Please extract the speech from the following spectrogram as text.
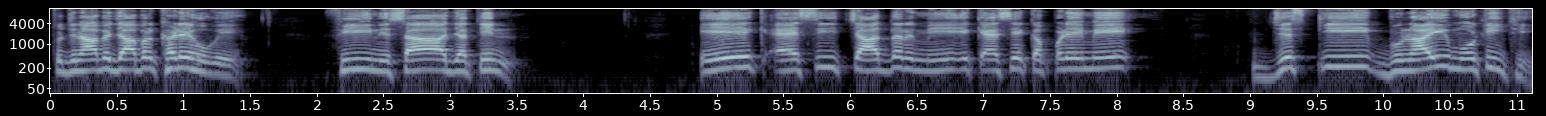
تو جناب جابر کھڑے ہوئے۔ فی نسا جتن ایک ایسی چادر میں، ایک ایسے کپڑے میں جس کی بنائی موٹی تھی۔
